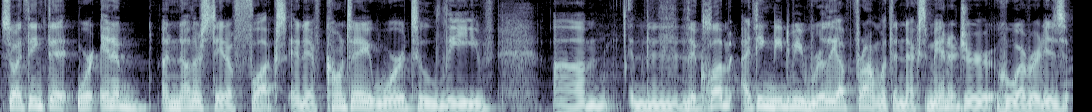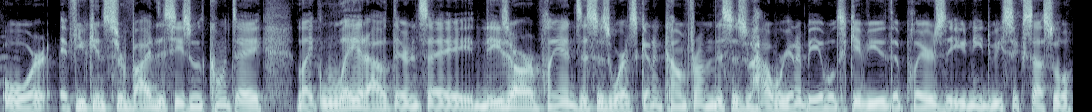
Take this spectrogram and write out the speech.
So I think that we're in a, another state of flux. And if Conte were to leave, um, the, club, I think, need to be really upfront with the next manager, whoever it is, or if you can survive the season with Conte, like lay it out there and say, these are our plans. This is where it's going to come from. This is how we're going to be able to give you the players that you need to be successful,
